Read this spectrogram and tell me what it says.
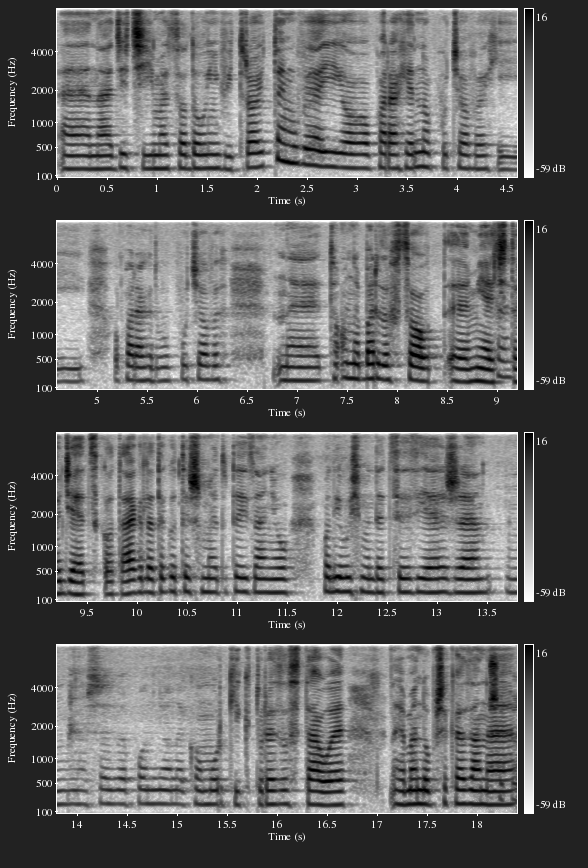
e, na dzieci metodą in vitro, i tutaj mówię i o parach jednopłciowych, i o parach dwupłciowych, e, to one bardzo chcą e, mieć Tak. to dziecko, tak? Dlatego też my tutaj za nią podjęłyśmy decyzję, że mm, nasze zapłodnione komórki, które zostały, e, będą przekazane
